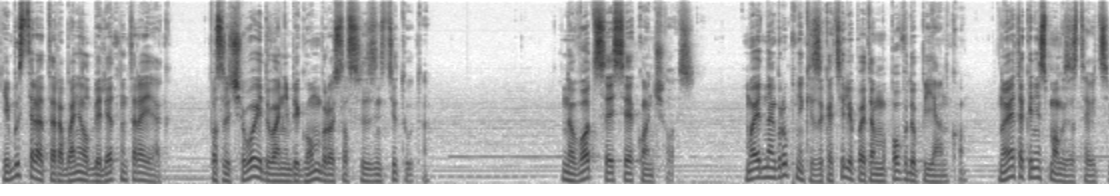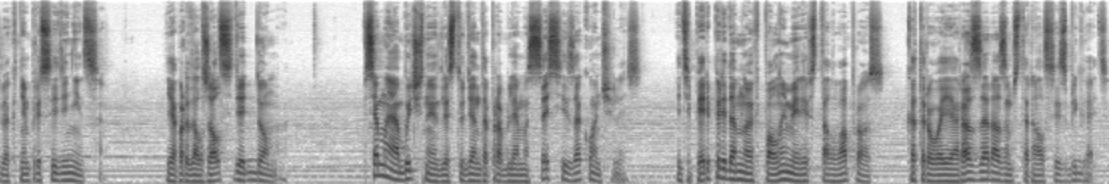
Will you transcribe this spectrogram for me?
и быстро оторабанил билет на трояк, после чего едва не бегом бросился из института. Но вот сессия кончилась. Мои одногруппники закатили по этому поводу пьянку, но я так и не смог заставить себя к ним присоединиться. Я продолжал сидеть дома. Все мои обычные для студента проблемы с сессией закончились, и теперь передо мной в полной мере встал вопрос, которого я раз за разом старался избегать.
